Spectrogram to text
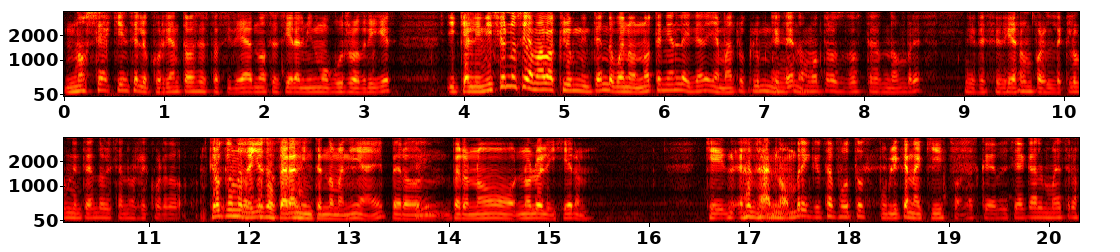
no sé a quién se le ocurrían todas estas ideas, no sé si era el mismo Gus Rodríguez, y que al inicio no se llamaba Club Nintendo, bueno, no tenían la idea de llamarlo Club Tenía Nintendo. como otros dos, tres nombres y decidieron por el de Club Nintendo, ahorita no recuerdo. Creo que uno de los ellos hasta era. Nintendo Manía, ¿eh? pero, ¿Sí? pero no, no lo eligieron. Que, o sea, nombre, que estas fotos publican aquí. Son las que decía acá el maestro.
